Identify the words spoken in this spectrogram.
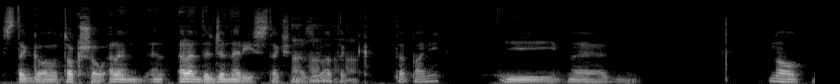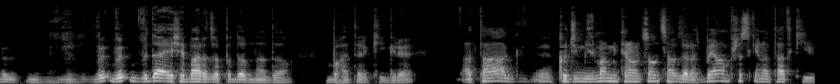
z tego talk show, Ellen, Ellen DeGeneres, tak się nazywa, aha, tak, ta pani. I e, no, wydaje się bardzo podobna do bohaterki gry. A ta Kojimizmami trącąca, zaraz, bo ja mam wszystkie notatki.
